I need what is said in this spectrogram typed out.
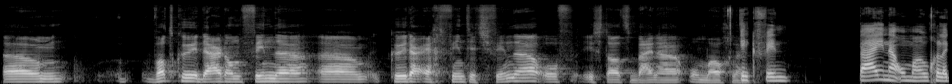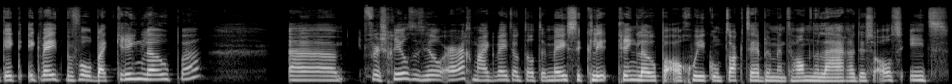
um, wat kun je daar dan vinden? kun je daar echt vintage vinden of is dat bijna onmogelijk? Ik vind bijna onmogelijk. Ik, ik weet bijvoorbeeld bij kringlopen uh, verschilt het heel erg, maar ik weet ook dat de meeste kringlopen al goede contacten hebben met handelaren. Dus als iets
